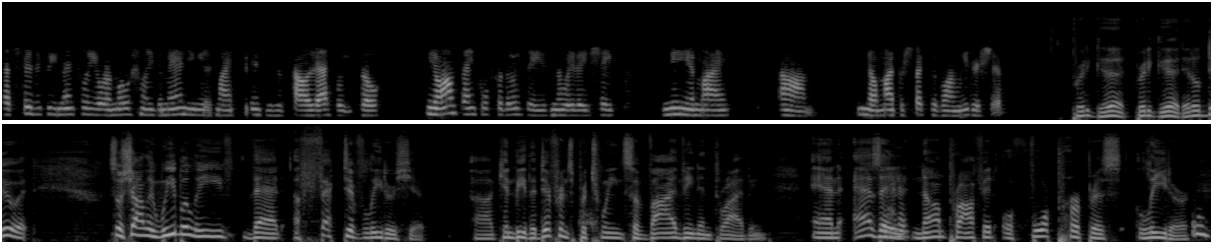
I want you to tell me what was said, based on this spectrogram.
that's physically, mentally, or emotionally demanding as my experiences as a college athlete. So, you know, I'm thankful for those days and the way they shaped me and my, um, you know, my perspective on leadership. Pretty good. Pretty good. It'll do it. So, Charlie, we believe that effective leadership uh, can be the difference between surviving and thriving. And as a nonprofit or for purpose leader, mm.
